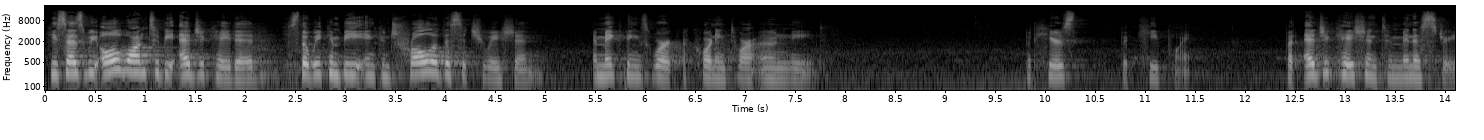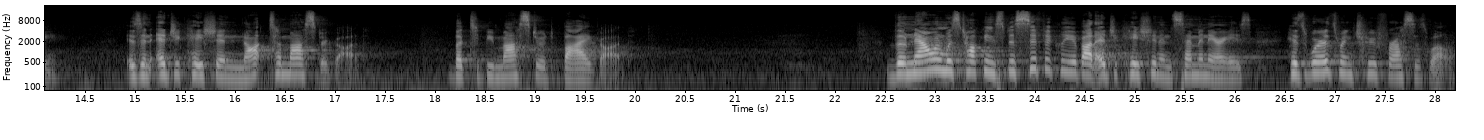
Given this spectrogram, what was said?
He says, We all want to be educated so that we can be in control of the situation and make things work according to our own need. But here's the key point. But education to ministry is an education not to master God, but to be mastered by God. Though Nouwen was talking specifically about education in seminaries, his words ring true for us as well.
